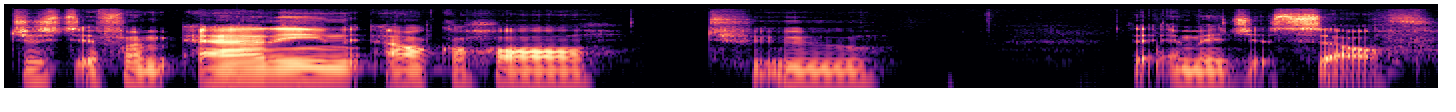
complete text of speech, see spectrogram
Just if I'm adding alcohol to the image itself.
